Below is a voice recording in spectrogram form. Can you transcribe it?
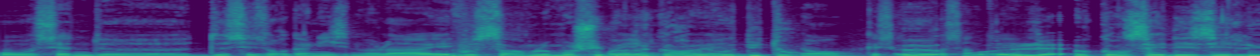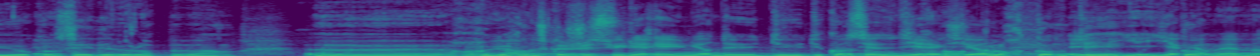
au sein de, de ces organismes-là. Il vous semble, moi je ne suis pas d'accord avec vous du tout. Non, qu'est-ce que vous ressentez? Au Conseil des élus, au Conseil de développement, regardez... Parce que je suis les réunions du, du, Conseil de direction, alors, il y a quand même,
